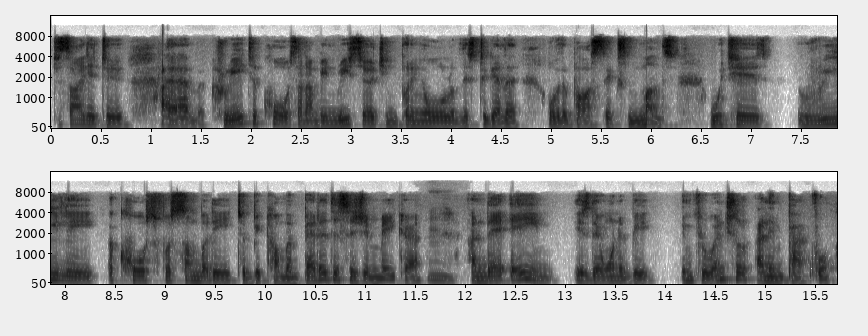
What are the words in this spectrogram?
decided to um, create a course, and I've been researching, putting all of this together over the past six months, which is really a course for somebody to become a better decision maker. Mm. And their aim is they want to be influential and impactful.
